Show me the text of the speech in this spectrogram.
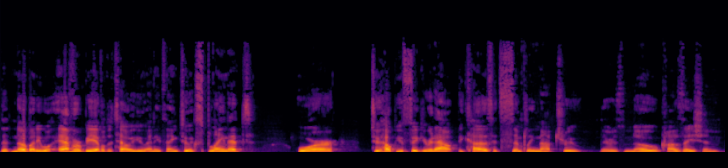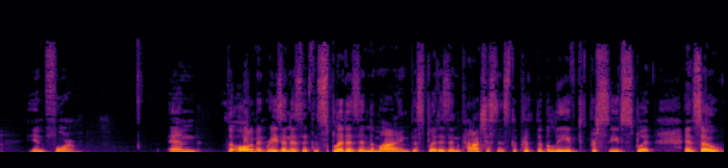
that nobody will ever be able to tell you anything to explain it or to help you figure it out because it's simply not true. There is no causation in form. And the ultimate reason is that the split is in the mind, the split is in consciousness, the, the believed, perceived split. And so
